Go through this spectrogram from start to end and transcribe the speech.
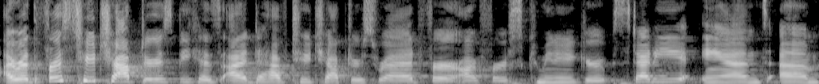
I read the first two chapters because I had to have two chapters read for our first community group study, and um,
